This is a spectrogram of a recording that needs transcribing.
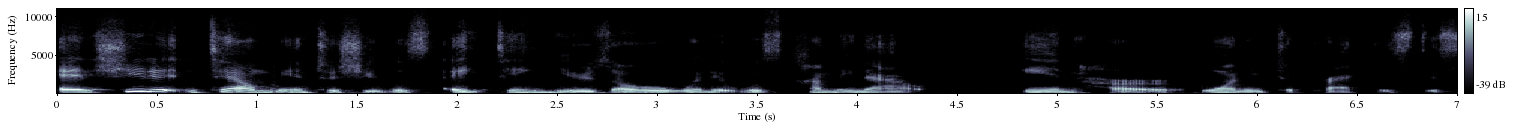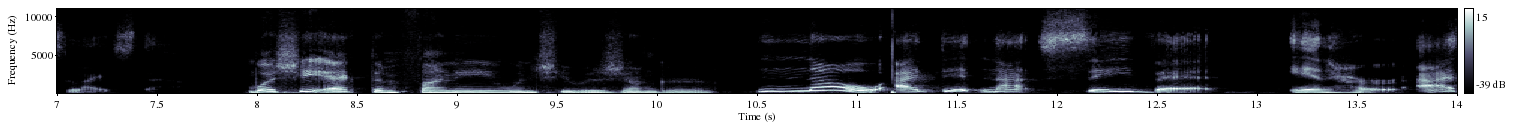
And she didn't tell me until she was 18 years old when it was coming out in her wanting to practice this lifestyle. Was she acting funny when she was younger? No, I did not see that in her. I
